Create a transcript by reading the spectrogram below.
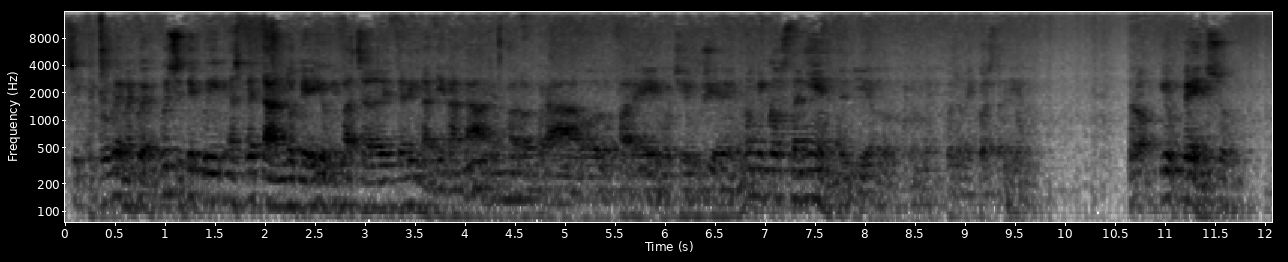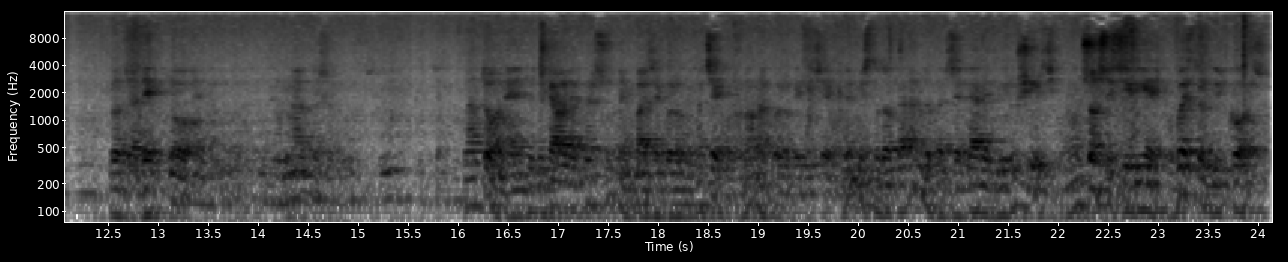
Sì, il problema è quello, voi siete qui aspettando che io vi faccia la letterina di Natale, farò bravo, lo faremo, ci riusciremo, non mi costa niente dirlo, cosa mi costa dirlo? Però io penso, l'ho già detto un altro secondo, Platone giudicava le persone in base a quello che facevano, non a quello che. Io mi sto adoperando per cercare di riuscirci, non so se ci riesco, questo è il discorso.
